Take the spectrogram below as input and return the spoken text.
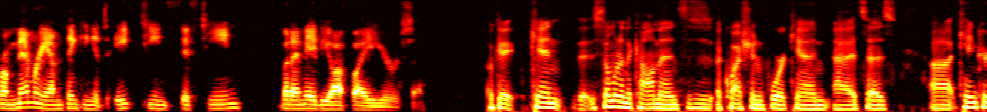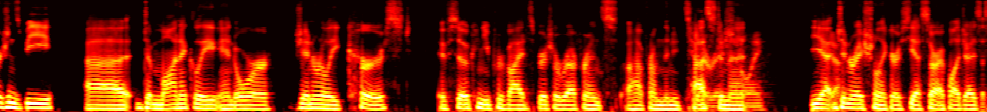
From memory, I'm thinking it's 1815, but I may be off by a year or so. Okay, Ken, someone in the comments, this is a question for Ken. Uh, it says, uh, can Christians be uh, demonically and or generally cursed? If so, can you provide spiritual reference uh, from the New Testament? Yeah, yeah, generationally cursed. Yes, yeah, sorry, I apologize.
